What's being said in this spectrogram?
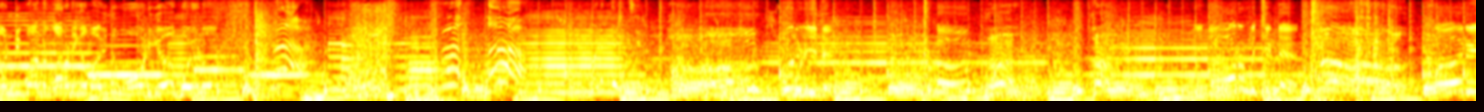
கண்டிப்பா அந்த கரடிங்க பயந்து ஓடியே போயிடும். ஆ. இது ஆரம்பிச்சுட்டேன் சாரி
